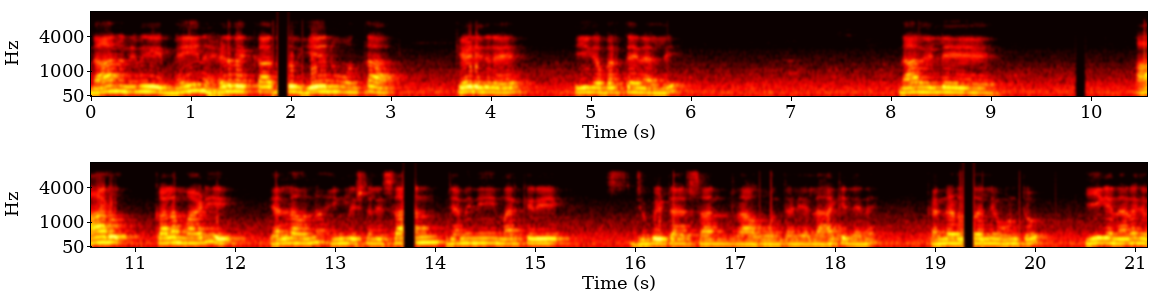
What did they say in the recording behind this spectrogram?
ನಾನು ನಿಮಗೆ ಮೇಯ್ನ್ ಹೇಳಬೇಕಾದ್ದು ಏನು ಅಂತ ಕೇಳಿದರೆ ಈಗ ಬರ್ತೇನೆ ಅಲ್ಲಿ. ನಾನು ಇಲ್ಲಿ ಆರು ಕಲಂ ಮಾಡಿ ಎಲ್ಲವನ್ನು ಇಂಗ್ಲೀಷ್ನಲ್ಲಿ sun Gemini Mercury Jupiter sun ರಾಹು ಅಂತೇಳಿ ಎಲ್ಲ ಹಾಕಿದ್ದೇನೆ. ಕನ್ನಡದಲ್ಲಿ ಉಂಟು. ಈಗ ನನಗೆ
